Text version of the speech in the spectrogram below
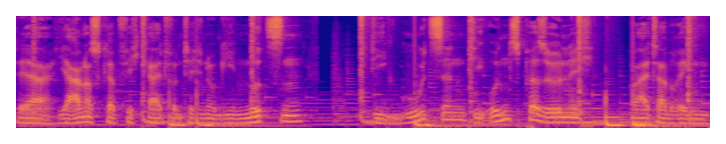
der Janusköpfigkeit von Technologien nutzen, die gut sind, die uns persönlich weiterbringen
